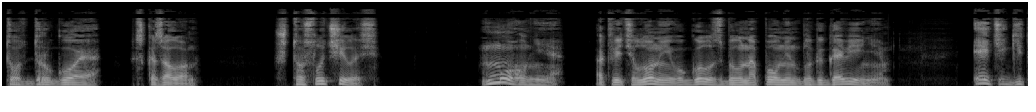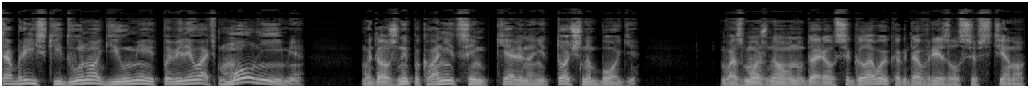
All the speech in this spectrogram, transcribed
«Тут другое», — сказал он. «Что случилось?» «Молния», — ответил он, и его голос был наполнен благоговением. «Эти гитабрийские двуногие умеют повелевать молниями. Мы должны поклониться им, Келлен, они точно боги. Возможно, он ударился головой, когда врезался в стену.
